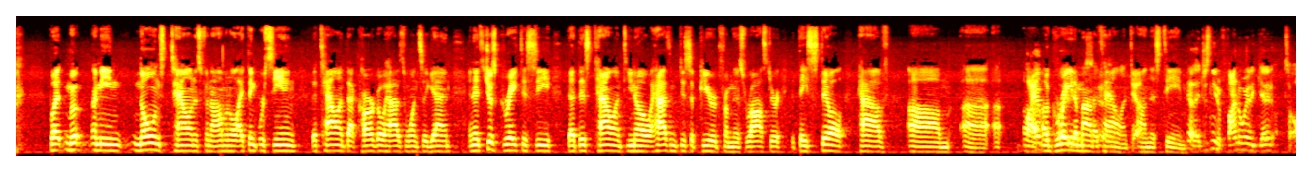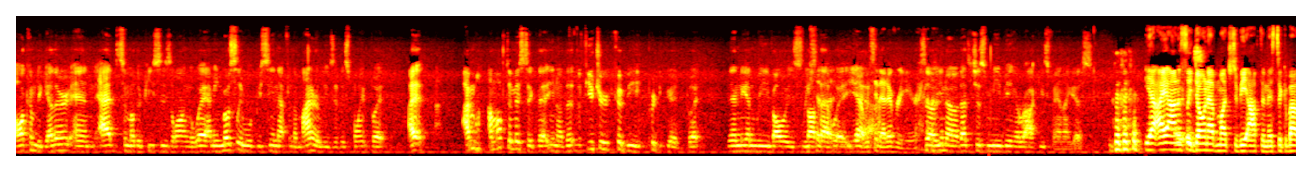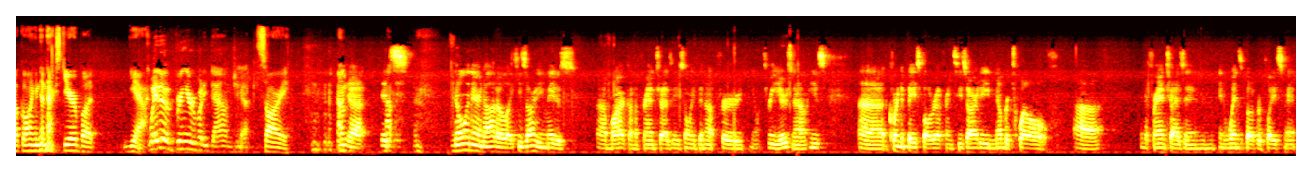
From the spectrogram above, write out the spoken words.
but I mean, Nolan's talent is phenomenal. I think we're seeing the talent that Cargo has once again, and it's just great to see that this talent, you know, hasn't disappeared from this roster. That they still have um, uh, a, a, a great players, amount of yeah. talent Yeah. on this team. Yeah, they just need to find a way to get it to all come together and add some other pieces along the way. I mean, mostly we'll be seeing that from the minor leagues at this point, but I, I'm I'm optimistic that you know the, the future could be pretty good. But then again, we've always We thought that, that, way. yeah, we say that every year. So you know, that's just me being a Rockies fan, I guess. Yeah, I honestly don't have much to be optimistic about going into next year, but yeah, Way to bring everybody down, Jake. Yeah. sorry. I'm, Yeah, it's Nolan Arenado. Like he's already made his uh, mark on the franchise. He's only been up for you know three years now. He's uh, according to Baseball Reference, he's already number twelve uh, in the franchise in, in wins above replacement.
